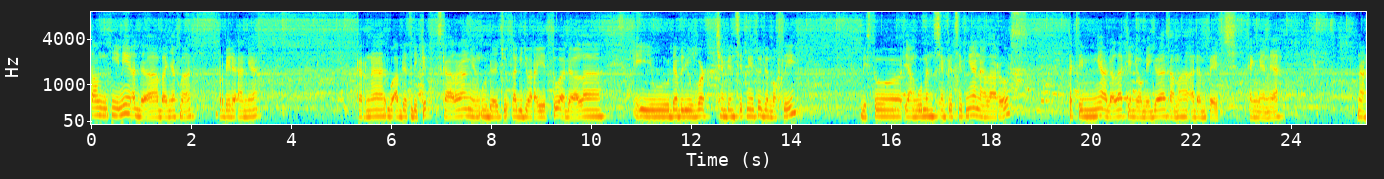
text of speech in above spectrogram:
tahun ini ada banyak banget perbedaannya karena gue update sedikit sekarang yang udah ju lagi juara itu adalah AEW World Championship-nya itu John Moxley. Habis itu yang Women's Championship-nya Nyla Rose. Tag team-nya adalah Kenny Omega sama Adam Page Hangman ya. Nah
